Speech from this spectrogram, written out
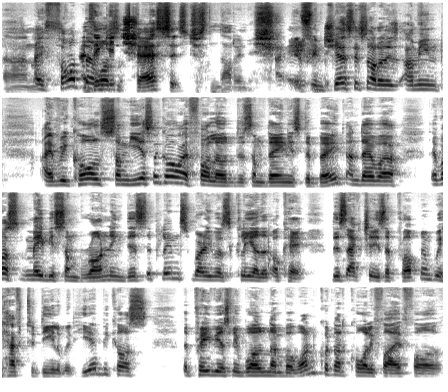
And I thought I think was in chess, it's just not an issue. In chess it's not an issue. i mean I recall some years ago I followed some Danish debate, and there were there was maybe some running disciplines where it was clear that okay, this actually is a problem we have to deal with here because the previously world number one could not qualify for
